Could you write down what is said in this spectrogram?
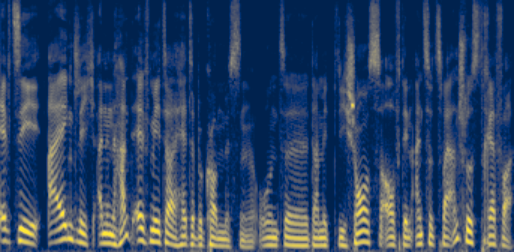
FC eigentlich einen Handelfmeter hätte bekommen müssen und äh, damit die Chance auf den 1 zu 2 Anschlusstreffer,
